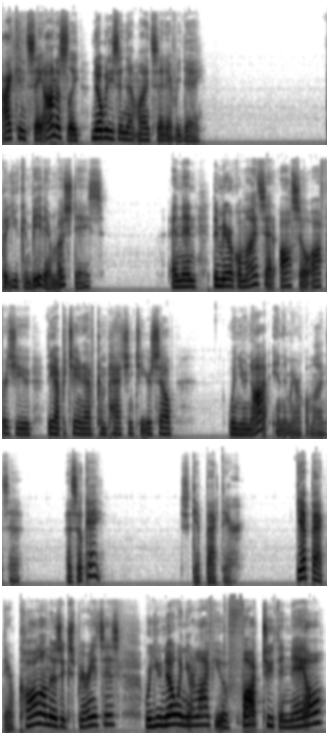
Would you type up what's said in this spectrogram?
I can say honestly, nobody's in that mindset every day. But you can be there most days. And then the miracle mindset also offers you the opportunity to have compassion to yourself when you're not in the miracle mindset. That's okay. Just get back there. Get back there. Call on those experiences where you know in your life you have fought tooth and nail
